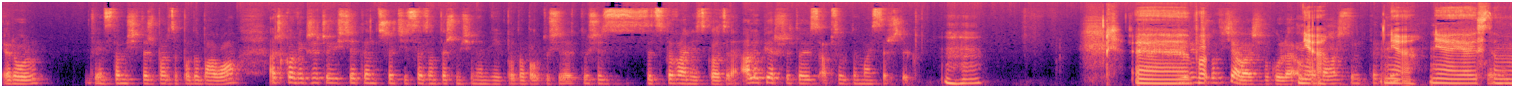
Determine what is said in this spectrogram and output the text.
ról, więc to mi się też bardzo podobało. Aczkolwiek rzeczywiście ten trzeci sezon też mi się najmniej podobał. Tu się, tu się zdecydowanie zgodzę, ale pierwszy to jest absolutny majstersztyk. Mhm. E, nie wiem, po... czy go widziałaś w ogóle. Nie, nie, nie, ja jestem...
